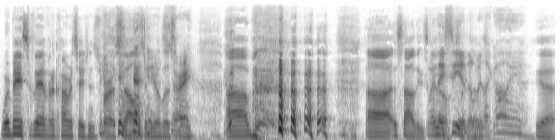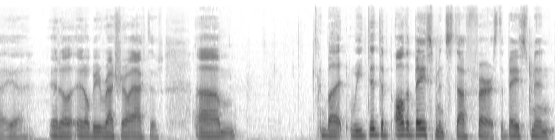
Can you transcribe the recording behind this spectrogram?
We're basically having conversations for ourselves, and you're listening. Um, uh, it's how these when they see it, they'll be like, "Oh yeah." Yeah, yeah. It'll it'll be retroactive. Um, but we did the all the basement stuff first. The basement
